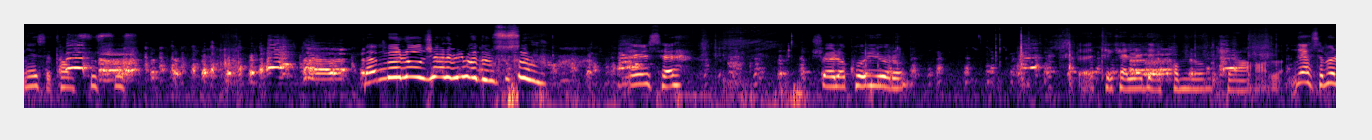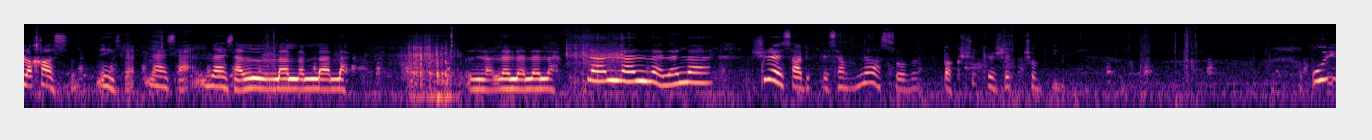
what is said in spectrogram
Neyse tam sus sus. Ben böyle olacağını bilmiyordum susun. Neyse. Şöyle koyuyorum. Ee, tekerle de yapamıyorum ki ya. Neyse böyle kalsın. Neyse neyse neyse la la la la. La la la la la. La la la la la. Şuraya sabitlesem nasıl olur? Bak şu köşe çok iyiydi. Uy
